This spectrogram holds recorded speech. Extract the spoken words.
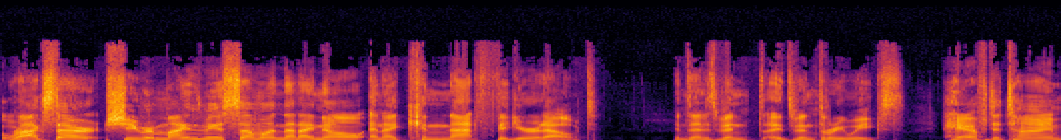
Boring. Rockstar, she reminds me of someone that I know, and I cannot figure it out. And then it's been it's been three weeks. Half the time,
